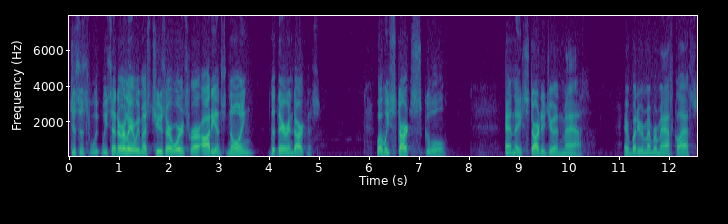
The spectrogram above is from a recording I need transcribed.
Just as we said earlier, we must choose our words for our audience knowing that they're in darkness. When we start school and they started you in math, everybody remember math class?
